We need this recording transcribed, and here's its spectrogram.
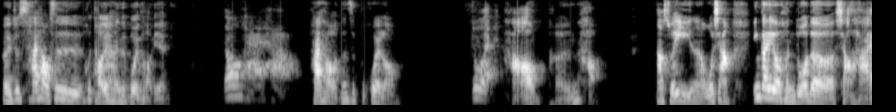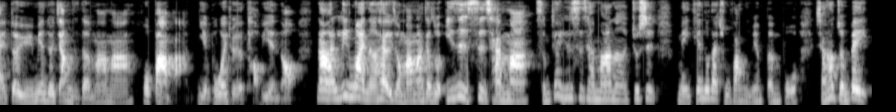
嗯，就是还好是会讨厌还是不会讨厌？都还好，还好，但是不会咯。对，好，很好。那所以呢，我想应该有很多的小孩对于面对这样子的妈妈或爸爸也不会觉得讨厌哦。那另外呢，还有一种妈妈叫做一日四餐妈。什么叫一日四餐妈呢？就是每天都在厨房里面奔波，想要准备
